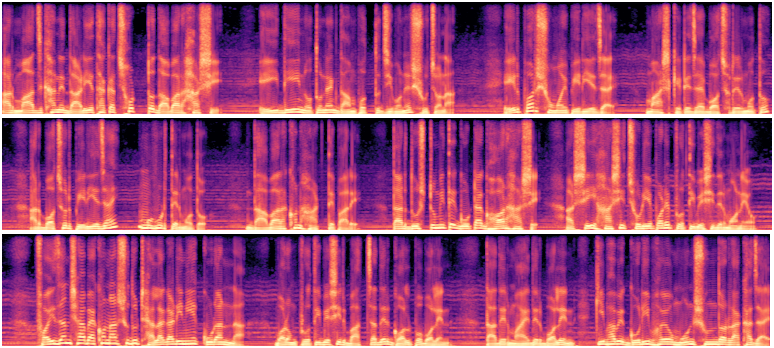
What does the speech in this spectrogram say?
আর মাঝখানে দাঁড়িয়ে থাকা ছোট্ট দাবার হাসি। এই দিয়েই নতুন এক দাম্পত্য জীবনের সূচনা। এরপর সময় পেরিয়ে যায়, মাস কেটে যায় বছরের মতো, আর বছর পেরিয়ে যায় মুহূর্তের মতো। দাবার এখন হাঁটতে পারে, তার দুষ্টুমিতে গোটা ঘর হাসে, আর সেই হাসি ছড়িয়ে পড়ে প্রতিবেশীদের মনেও। ফয়জান সাহেব এখন আর শুধু ঠেলাগাড়ি নিয়ে কুড়ান না, বরং প্রতিবেশীর বাচ্চাদের গল্প বলেন। তাদের মায়েদের বলেন, কীভাবে গরিব হয়েও মন সুন্দর রাখা যায়?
